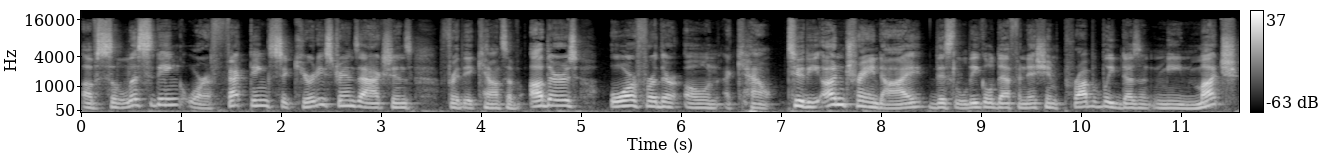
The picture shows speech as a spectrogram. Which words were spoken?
of soliciting or effecting securities transactions for the accounts of others or for their own account. To the untrained eye, this legal definition probably doesn't mean much.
